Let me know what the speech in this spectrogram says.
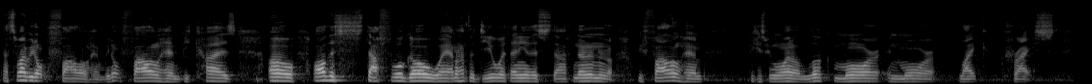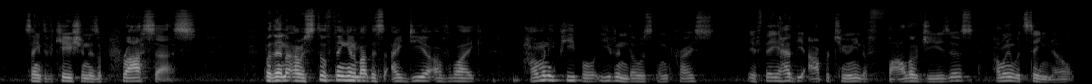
That's why we don't follow him. We don't follow him because, oh, all this stuff will go away. I don't have to deal with any of this stuff. No, no, no, no. We follow him because we want to look more and more like Christ. Sanctification is a process. But then I was still thinking about this idea of like, how many people, even those in Christ, if they had the opportunity to follow Jesus, how many would say no?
